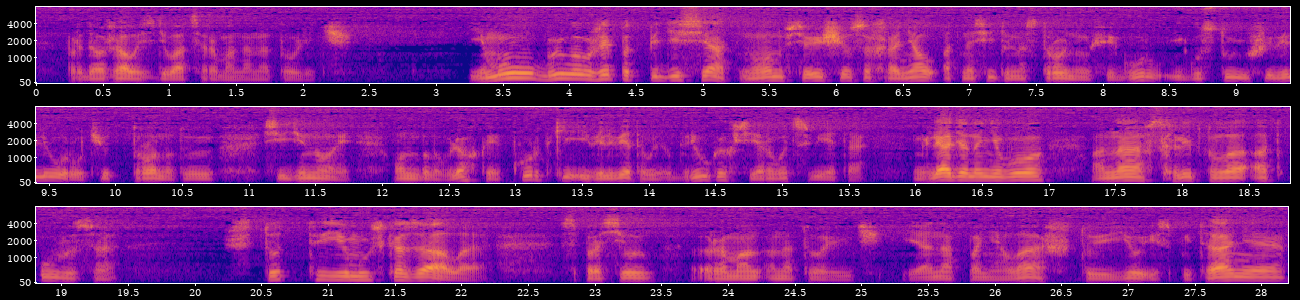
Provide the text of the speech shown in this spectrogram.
— продолжал издеваться Роман Анатольевич. Ему было уже под пятьдесят, но он все еще сохранял относительно стройную фигуру и густую шевелюру, чуть тронутую сединой. Он был в легкой куртке и вельветовых брюках серого цвета. Глядя на него, она всхлипнула от ужаса. «Что ты ему сказала?» — спросил Роман Анатольевич. И она поняла, что ее испытания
